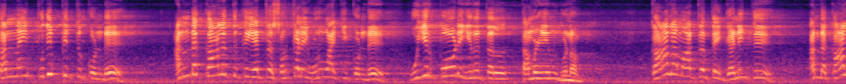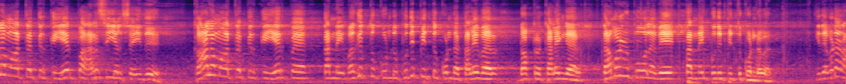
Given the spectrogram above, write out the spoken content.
தன்னை புதுப்பித்து கொண்டு அந்த காலத்துக்கு ஏற்ற சொற்களை உருவாக்கி கொண்டு உயிர்ப்போடு இருத்தல் தமிழின் குணம். கால மாற்றத்தை கணித்து அந்த கால மாற்றத்திற்கு ஏற்ப அரசியல் செய்து கால மாற்றத்திற்கு ஏற்ப தன்னை வகுத்து கொண்டு புதுப்பித்துக் கொண்ட தலைவர் டாக்டர் கலைஞர் தமிழ் போலவே தன்னை புதுப்பித்துக் கொண்டவர். இதை விட ஒரு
